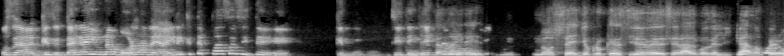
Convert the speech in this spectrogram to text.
O sea, que se te haga ahí una bola de aire, ¿qué te pasa si te, si te inyectan aire? No sé, yo creo que sí debe de ser algo delicado, pero,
